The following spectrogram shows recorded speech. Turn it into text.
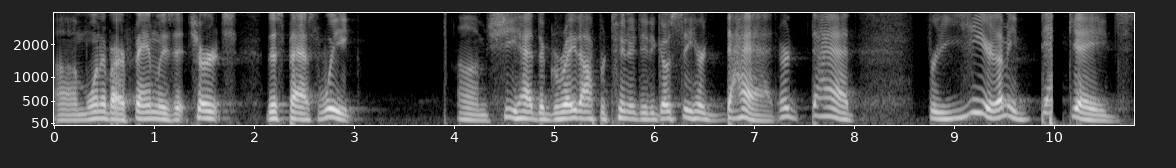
Um, one of our families at church this past week, um, she had the great opportunity to go see her dad. Her dad, for years, I mean, decades,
